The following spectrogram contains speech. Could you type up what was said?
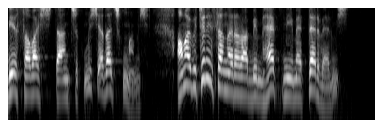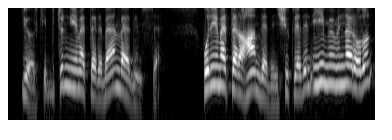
bir savaştan çıkmış ya da çıkmamış. Ama bütün insanlara Rabbim hep nimetler vermiş. Diyor ki bütün nimetleri ben verdim size. Bu nimetlere hamd edin, şükredin, iyi müminler olun.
